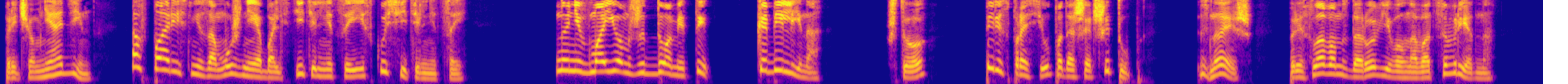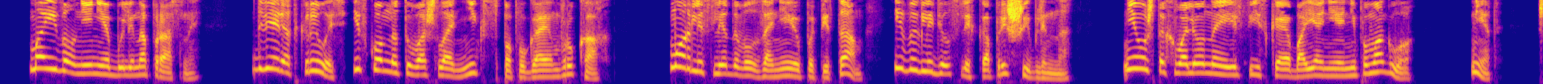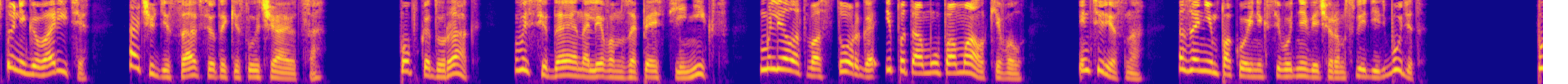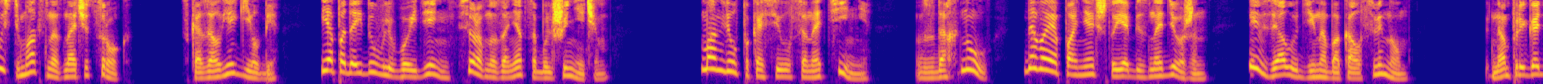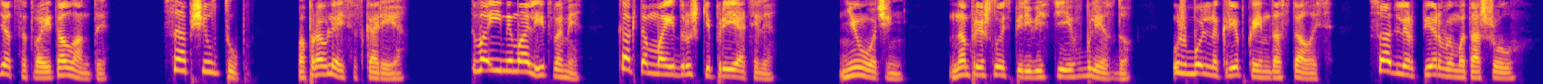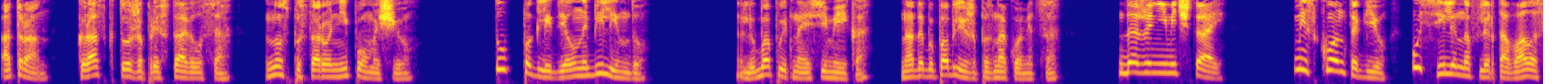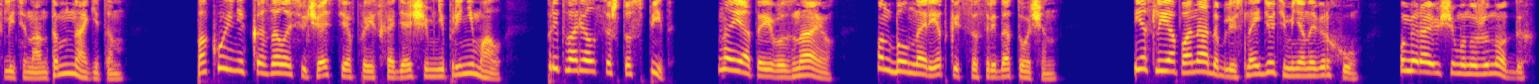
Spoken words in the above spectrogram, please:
Причем не один, а в паре с незамужней обольстительницей и искусительницей. «Ну не в моем же доме ты, кабелина!» «Что?» — переспросил подошедший туп. «Знаешь, при славом здоровье волноваться вредно». Мои волнения были напрасны. Дверь открылась, и в комнату вошла Никс с попугаем в руках. Морли следовал за нею по пятам и выглядел слегка пришибленно. Неужто хваленное эльфийское обаяние не помогло? Нет, что не говорите, а чудеса все-таки случаются. Попка-дурак, восседая на левом запястье Никс, млел от восторга и потому помалкивал. Интересно, за ним покойник сегодня вечером следить будет? Пусть Макс назначит срок, сказал я Гилби. Я подойду в любой день, все равно заняться больше нечем. Манвил покосился на Тинни, вздохнул, давая понять, что я безнадежен, и взял у Дина бокал с вином. «Нам пригодятся твои таланты», — сообщил Туп. «Поправляйся скорее». «Твоими молитвами. Как там мои дружки-приятели?» «Не очень. Нам пришлось перевести их в Блезду. Уж больно крепко им досталось. Садлер первым отошел, от ран. Краск тоже приставился, но с посторонней помощью». Туп поглядел на Белинду. «Любопытная семейка. Надо бы поближе познакомиться». Даже не мечтай. Мисс Контагью усиленно флиртовала с лейтенантом Нагитом. Покойник, казалось, участия в происходящем не принимал, притворялся, что спит. Но я-то его знаю. Он был на редкость сосредоточен. Если я понадоблюсь, найдете меня наверху. Умирающему нужен отдых.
